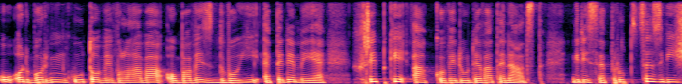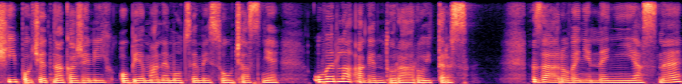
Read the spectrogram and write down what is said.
U odborníků to vyvolává obavy z dvojí epidemie, chřipky a COVID-19, kdy se prudce zvýší počet nakažených oběma nemocemi současně, uvedla agentura Reuters. Zároveň není jasné,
